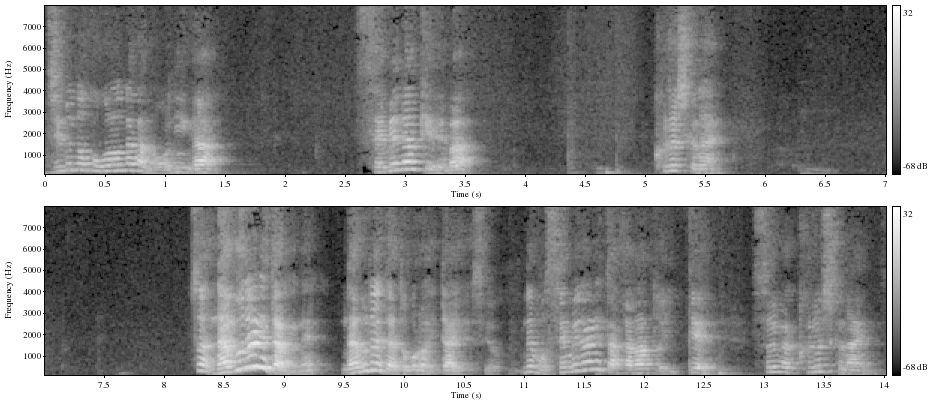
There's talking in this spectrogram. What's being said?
自分の心の中の鬼が攻めなければ苦しくない。それは殴られたらね殴られたところは痛いですよ。でも攻められたからといってそれが苦しくないんです。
